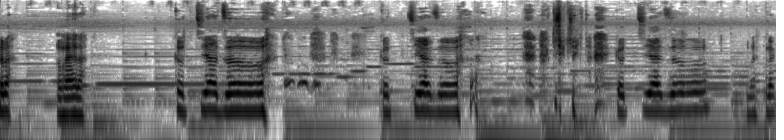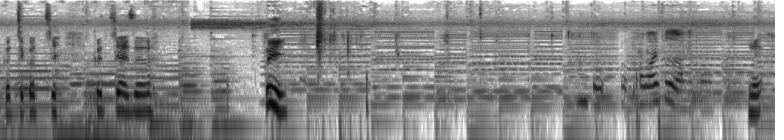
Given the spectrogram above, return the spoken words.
ほら、お前ら。こっちやぞー。こっちやぞー。来た来た来た。こっちやぞー。ほらほら、こっちこっち。こっちやぞー。ほい。ほんとかわいそうだねこのね。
